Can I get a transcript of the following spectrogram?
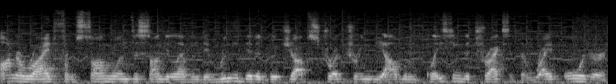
on a ride from song 1 to song 11. They really did a good job structuring the album, placing the tracks at the right order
